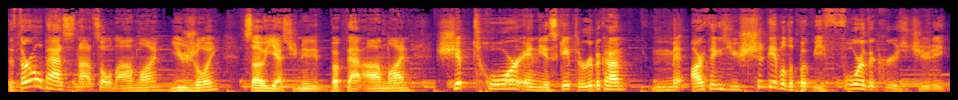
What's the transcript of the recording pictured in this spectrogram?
The thermal pass is not sold online usually, so yes, you need to book that online. Ship tour and the escape the Rubicon are things you should be able to book before the cruise, Judy.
